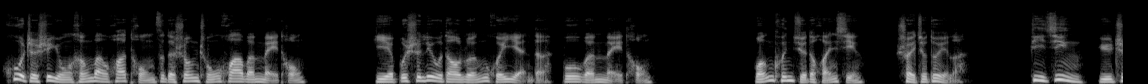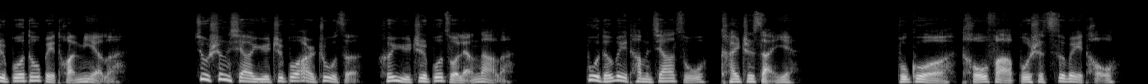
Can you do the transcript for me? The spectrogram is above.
或者是永恒万花筒子的双重花纹美瞳。也不是六道轮回眼的波纹美瞳，王坤觉得还行，帅就对了。毕竟宇智波都被团灭了，就剩下宇智波二柱子和宇智波佐良娜了，不得为他们家族开枝散叶。不过头发不是刺猬头，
